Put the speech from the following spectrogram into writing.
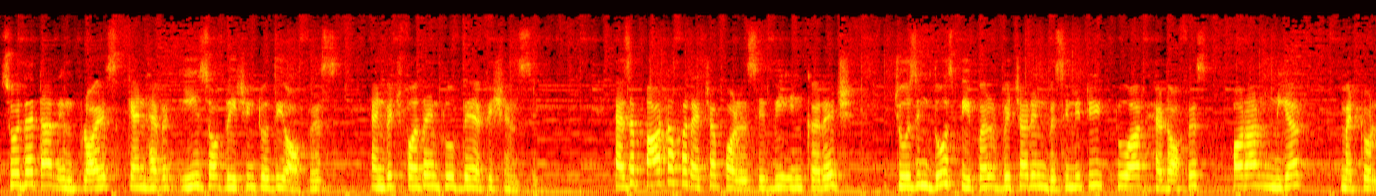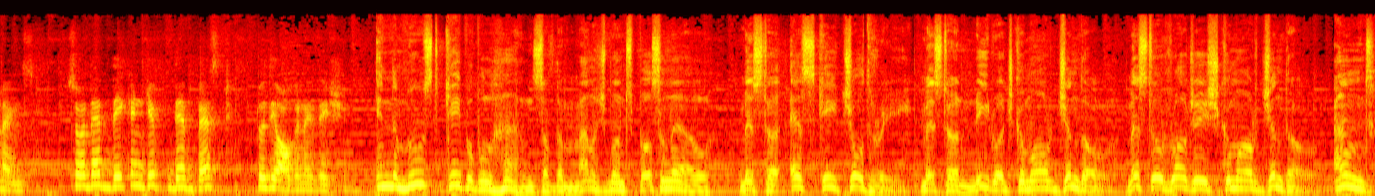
so that our employees can have an ease of reaching to the office and which further improve their efficiency. As a part of our HR policy, we encourage choosing those people which are in vicinity to our head office or are near metro lines so that they can give their best to the organization. In the most capable hands of the management personnel, Mr. S.K. Chaudhary, Mr. Neeraj Kumar Jindal, Mr. Rajesh Kumar Jindal, and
